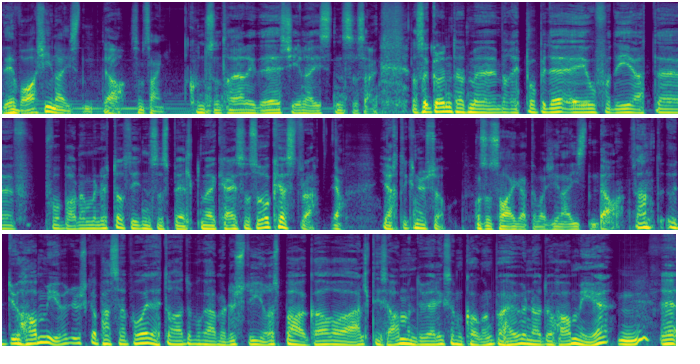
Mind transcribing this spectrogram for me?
Det var kinaisten Ja. som sang. Konsentrer deg, det er kinaisten som sang. Altså Grunnen til at vi ripper opp i det, er jo fordi at eh, for bare noen minutter siden så spilte vi Keisers Orkestra. Ja. Hjerteknuser. Og så sa jeg at det var kinaisten. Ja, sant? Du har mye du skal passe på i dette radioprogrammet. Du styrer spaker og alt i sammen. Du er liksom kongen på haugen, og du har mye. Eh,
